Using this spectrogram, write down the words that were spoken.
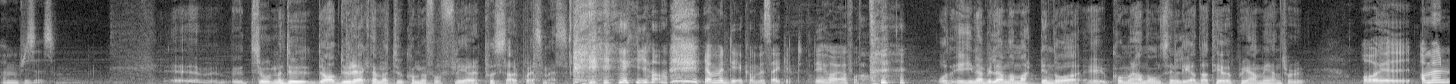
men precis. Tror, men du, ja, du räknar med att du kommer få fler pussar på sms? ja, ja, men det kommer säkert. Det har jag fått. Och innan vi lämnar Martin då, eh, kommer han någonsin leda tv-program igen tror du? Oj, ja men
